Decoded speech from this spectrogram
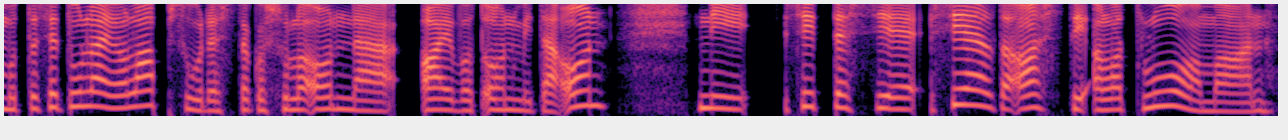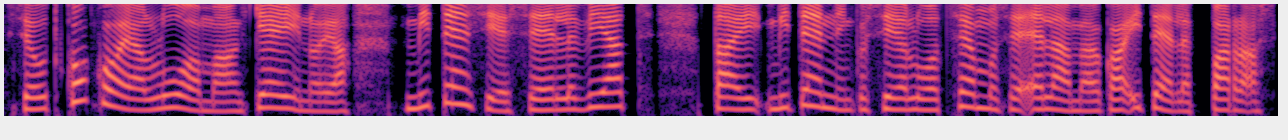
mutta se tulee jo lapsuudesta, kun sulla on nämä aivot on mitä on, niin sitten sie, sieltä asti alat luomaan, se joudut koko ajan luomaan keinoja, miten sie selviät tai miten niin sie luot semmoisen elämän, joka on itselle paras.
